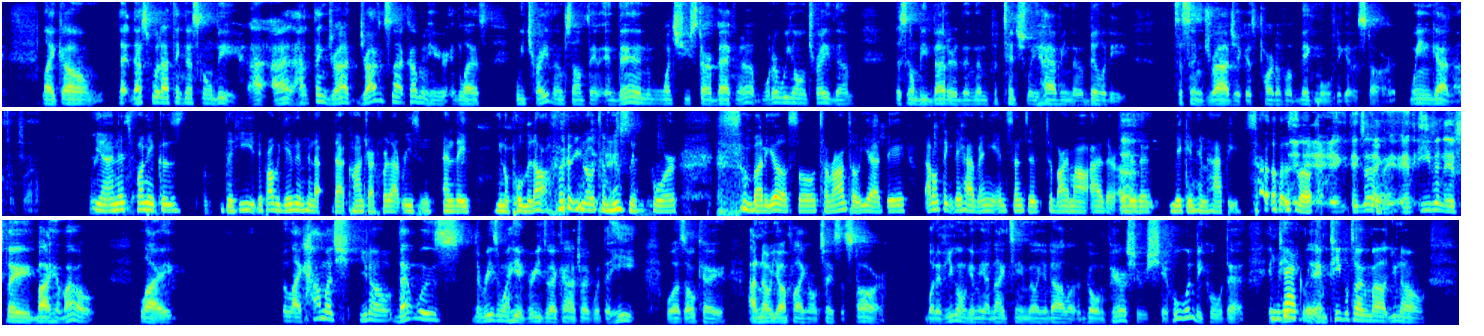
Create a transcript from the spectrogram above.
like um that that's what I think that's gonna be. I I, I think Dra- Dragic's not coming here unless we trade them something. And then once you start backing up, what are we gonna trade them that's gonna be better than them potentially having the ability to send Dragic as part of a big move to get a start? We ain't got nothing, fam. Yeah, and it's nothing. funny because the Heat they probably gave him that, that contract for that reason, and they you know pulled it off, you know, to move him for somebody else. So Toronto, yeah, they I don't think they have any incentive to buy him out either, other Yeah. than making him happy. So so exactly. And even if they buy him out, like like how much, you know, that was the reason why he agreed to that contract with the Heat was okay, I know y'all probably gonna chase a star. But if you're gonna give me a $19 million golden parachute, shit, who wouldn't be cool with that? And Exactly. People, and people talking about, you know,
